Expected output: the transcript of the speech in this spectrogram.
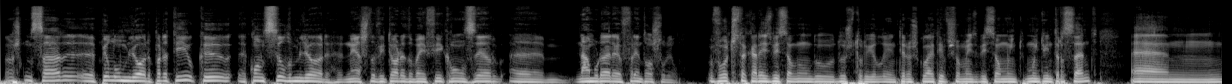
Vamos começar uh, pelo melhor. Para ti, o que aconteceu de melhor nesta vitória do Benfica 1-0 uh, na Moreira frente ao Estoril? Vou destacar a exibição do, do Estoril, em termos coletivos, foi uma exibição muito, muito interessante. Um,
